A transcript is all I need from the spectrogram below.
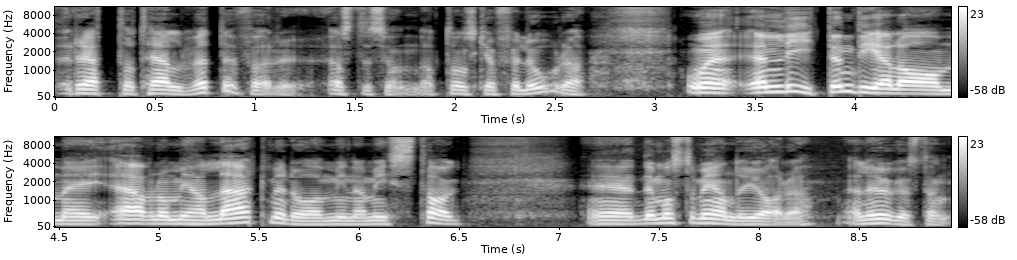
rätt åt helvete för Östersund, att de ska förlora. Och en, en liten del av mig, även om jag har lärt mig då av mina misstag, eh, det måste man ändå göra, eller hur Gusten?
